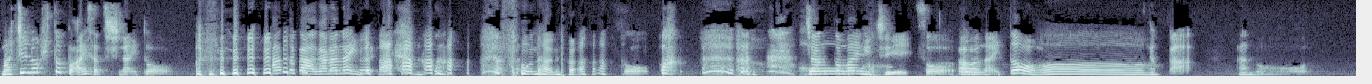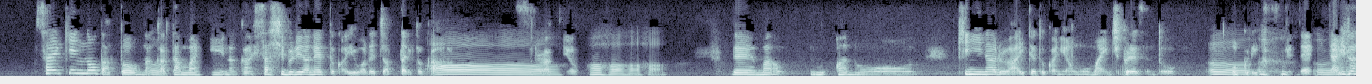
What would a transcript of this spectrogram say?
街の人と挨拶しないと ハートが上がらないんだよね。そうなんだ。そう。ちゃんと毎日そう会わないと、あなんかあの最近のだとなんかたまになんか久しぶりだねとか言われちゃったりとあ。か。するわけよはははは。でまああの気になる相手とかにはもう毎日プレゼントをうん。送り続けてうんみたいな、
